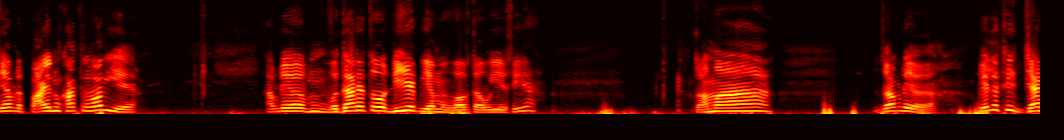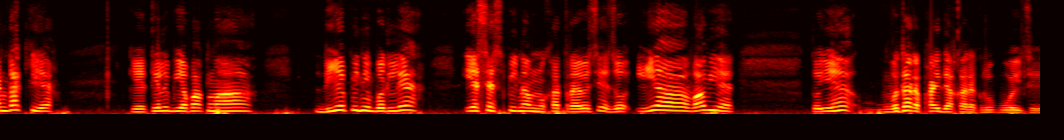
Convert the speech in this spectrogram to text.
જે આપણે પાયનું ખાતર વાવીએ, આપણે વધારે તો ડીએપી આમાં વાવતા હોઈએ છીએ. તો આમાં જો આપણે પહેલેથી જ ધ્યાન રાખીએ કે તેલીબિયા પાકમાં ડીએપીની બદલે એસએસપી નામનું ખાતર આવે છે. જો એ વાવીએ તો એ વધારે ફાયદાકારક રૂપ હોય છે.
